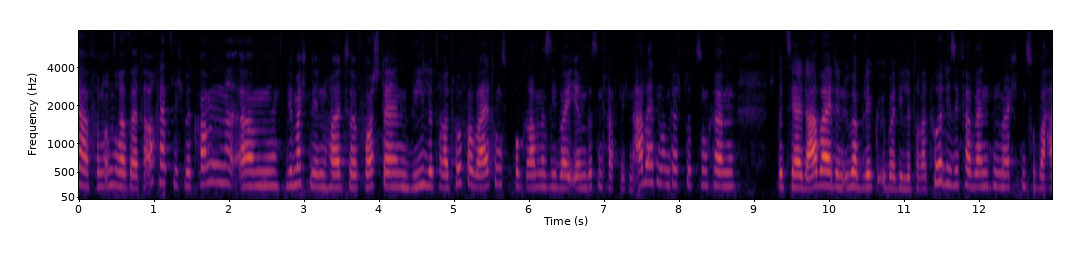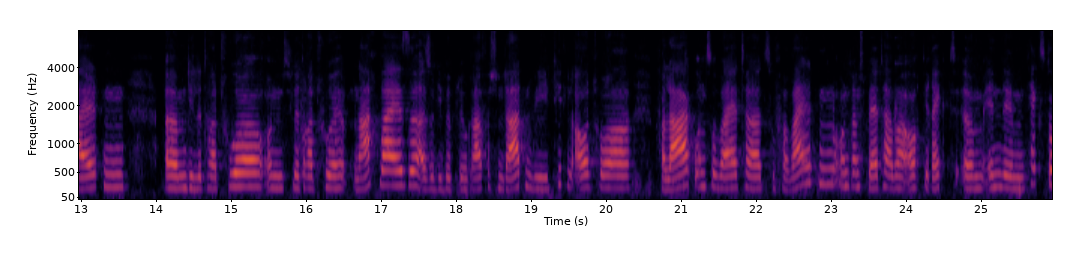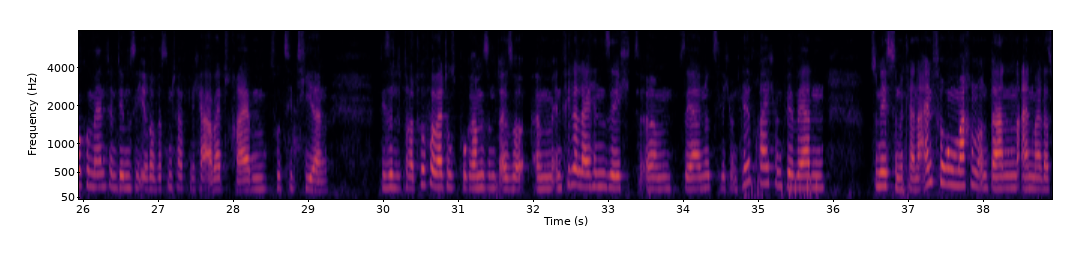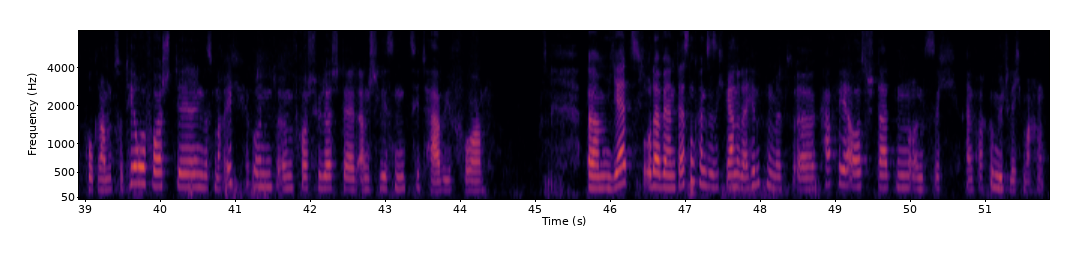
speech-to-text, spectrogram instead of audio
Ja, von unserer Seite auch herzlich willkommen. Ähm, wir möchten Ihnen heute vorstellen, wie Literaturverwaltungsprogramme Sie bei Ihrem wissenschaftlichen Arbeiten unterstützen können. Speziell dabei den Überblick über die Literatur, die Sie verwenden möchten, zu behalten, ähm, die Literatur und Literaturnachweise, also die bibliografischen Daten wie Titel, Autor, Verlag und so weiter zu verwalten und dann später aber auch direkt ähm, in dem Textdokument, in dem Sie Ihre wissenschaftliche Arbeit schreiben, zu zitieren. Diese Literaturverwaltungsprogramme sind also ähm, in vielerlei Hinsicht ähm, sehr nützlich und hilfreich und wir werden zunächst so eine kleine Einführung machen und dann einmal das Programm Zotero vorstellen. Das mache ich und ähm, Frau Schüler stellt anschließend Citavi vor. Ähm, jetzt oder währenddessen können Sie sich gerne da hinten mit äh, Kaffee ausstatten und sich einfach gemütlich machen.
